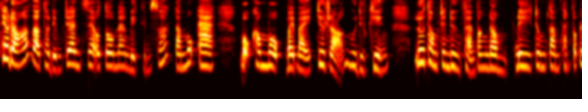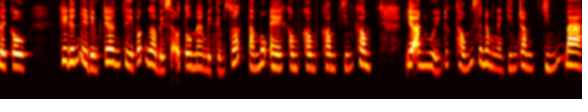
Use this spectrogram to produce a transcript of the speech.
Theo đó, vào thời điểm trên, xe ô tô mang biển kiểm soát 81A 10177 chưa rõ người điều khiển, lưu thông trên đường Phạm Văn Đồng đi trung tâm thành phố Pleiku. Khi đến địa điểm trên thì bất ngờ bị xe ô tô mang biển kiểm soát 81E00090 do anh Nguyễn Đức Thống sinh năm 1993,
